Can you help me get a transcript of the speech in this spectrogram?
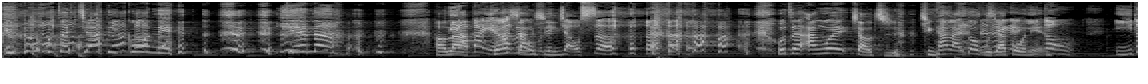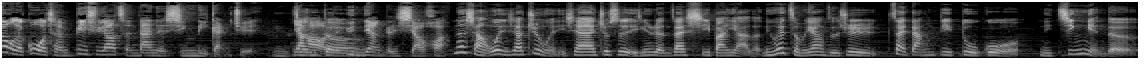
因 为 我在家里过年。天哪！好你要啦，不要扮演安慰我们的伤心，角色。我只能安慰小植，请他来豆腐家过年。动移动的过程必须要承担的心理感觉，嗯，要好的酝酿跟消化。那想问一下俊文，你现在就是已经人在西班牙了，你会怎么样子去在当地度过你今年的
